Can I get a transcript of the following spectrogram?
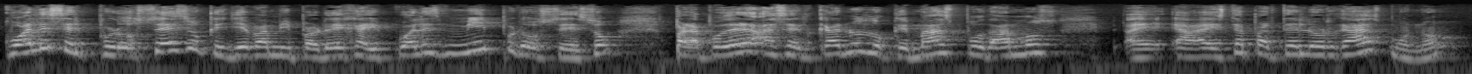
cuál es el proceso que lleva mi pareja y cuál es mi proceso para poder acercarnos lo que más podamos a, esta parte del orgasmo, ¿no?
